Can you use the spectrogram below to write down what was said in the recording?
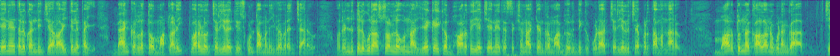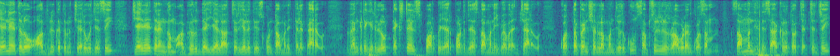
చేనేతలకు అందించే రాయితీలపై బ్యాంకర్లతో మాట్లాడి త్వరలో చర్యలు తీసుకుంటామని వివరించారు. రెండు తెలుగు రాష్ట్రాల్లో ఉన్న ఏకైక భారతీయ చేనేత శిక్షణా కేంద్రం అభివృద్ధికి కూడా చర్యలు చేపడతామన్నారు. మారుతున్న కాలానుగుణంగా చేనేతలో ఆధునికతను చేరువ చేసి చేనేత రంగం అభివృద్ధి అయ్యేలా చర్యలు తీసుకుంటామని తెలిపారు. వెంకటగిరిలో టెక్స్టైల్స్ పార్కు ఏర్పాటు చేస్తామని వివరించారు. కొత్త పెన్షన్ల మంజూరుకు సబ్సిడీలు రావడం కోసం సంబంధిత శాఖలతో చర్చించి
